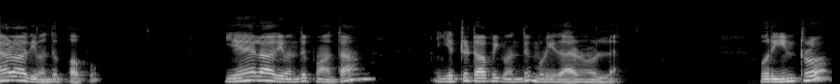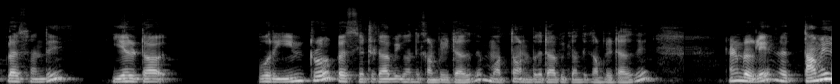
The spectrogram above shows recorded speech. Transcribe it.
ஏழாதி வந்து பார்ப்போம். ஏழாதி வந்து பார்த்தா எட்டு டாபிக் வந்து முடியுது. அறநூலில் ஒரு இன்ட்ரோ ப்ளஸ் வந்து ஏழு டா ஒரு இன்ட்ரோ ப்ளஸ் எட்டு டாபிக் வந்து கம்ப்ளீட் ஆகுது. மொத்தம் ஒன்பது டாபிக் வந்து கம்ப்ளீட் ஆகுது. நண்பர்களே இந்த தமிழ்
